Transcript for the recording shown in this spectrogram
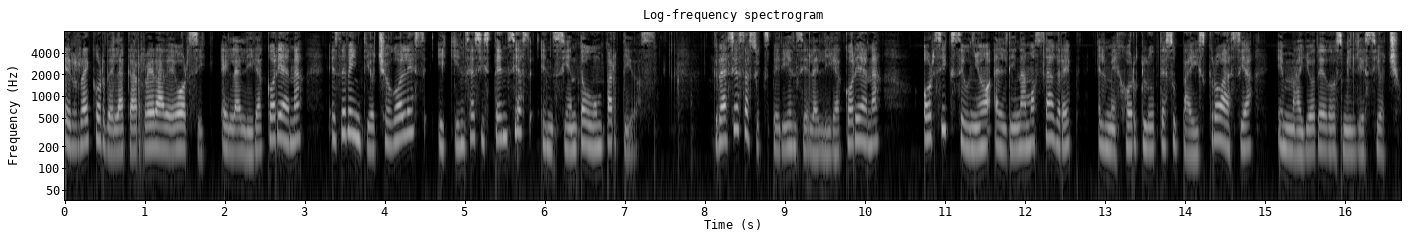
El récord de la carrera de Orsic en la liga coreana es de 28 goles y 15 asistencias en 101 partidos. Gracias a su experiencia en la liga coreana, Orsic se unió al Dinamo Zagreb, el mejor club de su país Croacia, en mayo de 2018.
